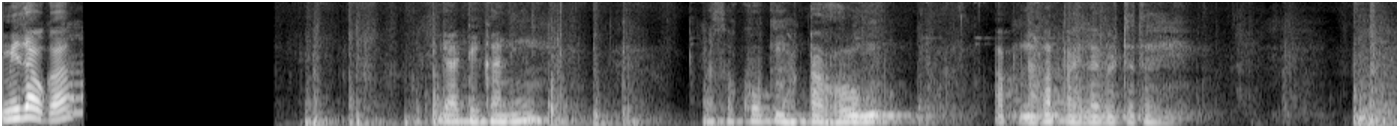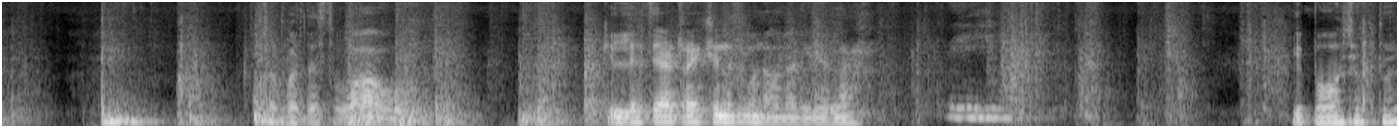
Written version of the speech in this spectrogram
मी जाऊ का? या ठिकाणी असा खूप मोठा रूम आपणाला पाहायला भेटत आहे. जबरदस्त वाव. किल्ल्याचे अट्रॅक्शनच म्हणावं लागेल याला. हे पाहू शकतोय?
